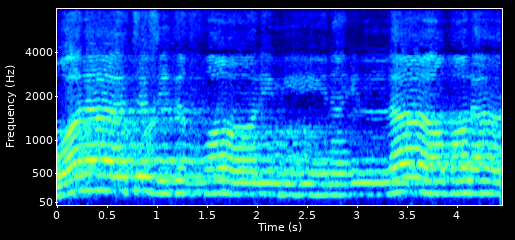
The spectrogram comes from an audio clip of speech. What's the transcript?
ولا تزد الظالمين إلا ضلالا.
